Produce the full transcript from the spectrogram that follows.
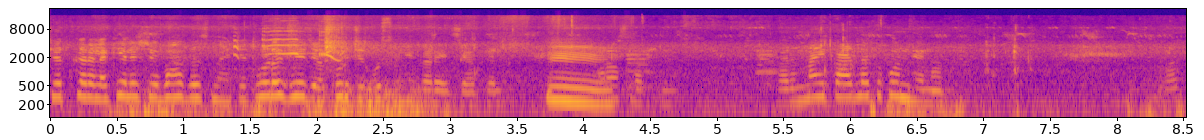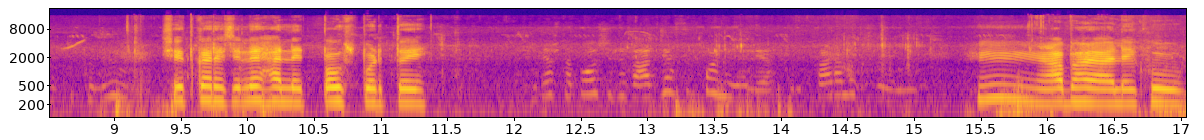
शेतकऱ्याला केल्याशिवाय भागच नाही ते थोडं घे जा खुर्चीत बसून हे करायचे आपल्याला. हम्म, करावंच लागते. कारण नाही काढलं तर कोण देणार? शेतकऱ्याचे लय हाल आहेत पाऊस पडतोय. हम्म आभाळ आलंय खूप.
